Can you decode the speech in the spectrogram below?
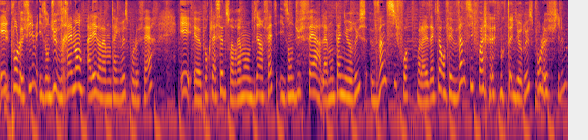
Et pour le film, ils ont dû vraiment aller dans la montagne russe pour le faire. Et euh, pour que la scène soit vraiment bien faite, ils ont dû faire la montagne russe 26 fois. Voilà, les acteurs ont fait 26 fois la montagne russe pour le film.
